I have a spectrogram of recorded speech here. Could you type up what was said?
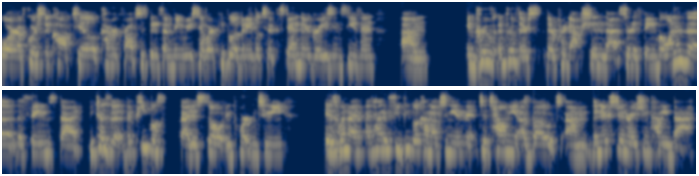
or of course the cocktail cover crops has been something recent where people have been able to extend their grazing season um, improve improve their their production that sort of thing. But one of the the things that because the the people side is so important to me is when I've, I've had a few people come up to me and to tell me about um, the next generation coming back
